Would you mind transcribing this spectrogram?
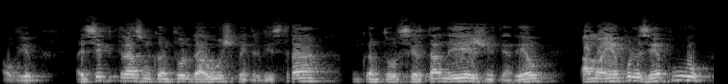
Ao vivo. A gente sempre traz um cantor gaúcho para entrevistar, um cantor sertanejo, entendeu? Amanhã, por exemplo,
